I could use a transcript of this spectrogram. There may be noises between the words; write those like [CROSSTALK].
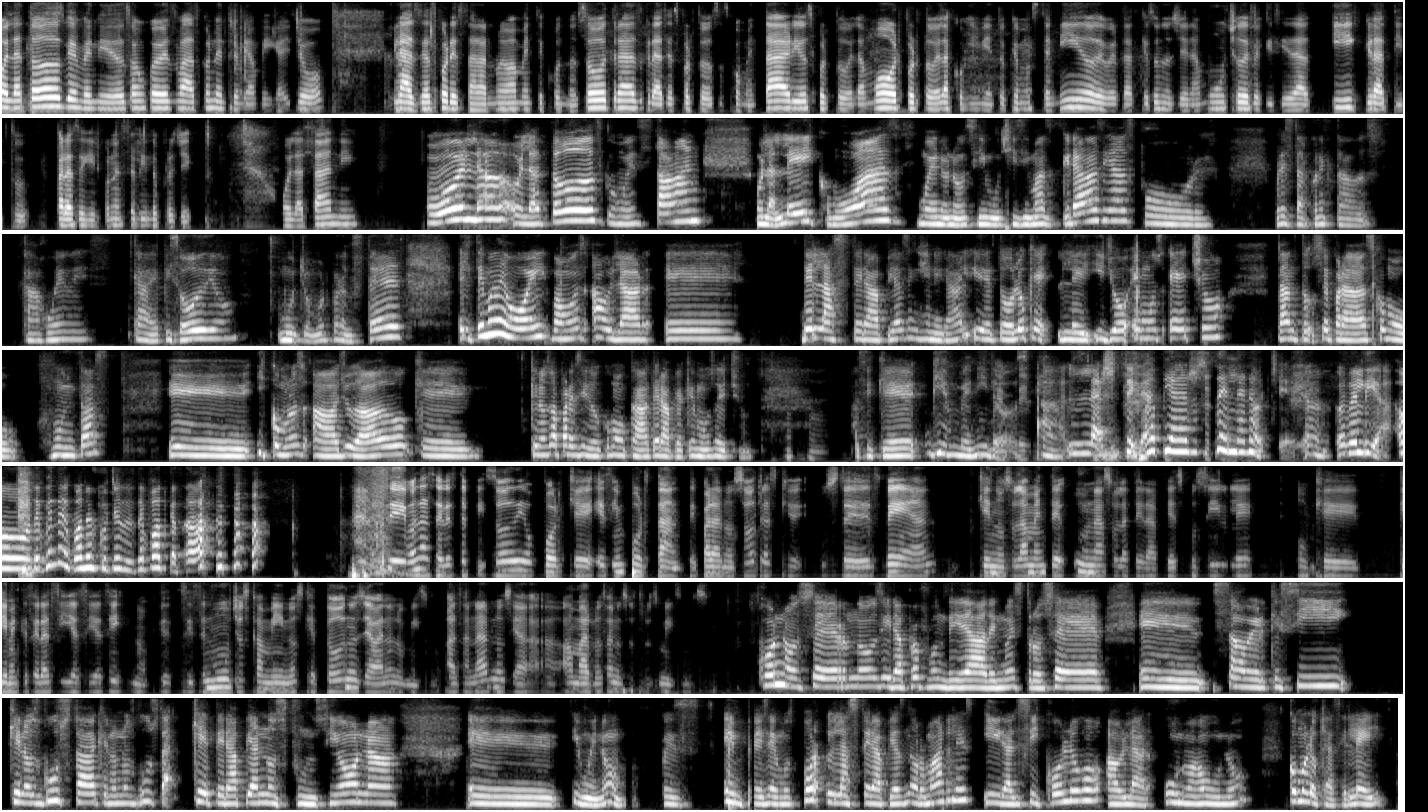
Hola a todos, bienvenidos a un jueves más con Entre mi amiga y yo. Gracias por estar nuevamente con nosotras, gracias por todos sus comentarios, por todo el amor, por todo el acogimiento que hemos tenido. De verdad que eso nos llena mucho de felicidad y gratitud para seguir con este lindo proyecto. Hola Tani. Hola, hola a todos, ¿cómo están? Hola Ley, ¿cómo vas? Bueno, no, sí, muchísimas gracias por, por estar conectados cada jueves cada episodio. Mucho amor para ustedes. El tema de hoy vamos a hablar eh, de las terapias en general y de todo lo que Ley y yo hemos hecho, tanto separadas como juntas, eh, y cómo nos ha ayudado, que, que nos ha parecido como cada terapia que hemos hecho. Así que bienvenidos a las terapias de la noche o del día, o depende de cuándo escuches este podcast. [LAUGHS] Decidimos hacer este episodio porque es importante para nosotras que ustedes vean que no solamente una sola terapia es posible o que tiene que ser así, así, así. No, existen muchos caminos que todos nos llevan a lo mismo, a sanarnos y a, amarnos a nosotros mismos conocernos, ir a profundidad de nuestro ser, eh, saber que sí, que nos gusta, que no nos gusta, qué terapia nos funciona. Eh, y bueno, pues empecemos por las terapias normales, ir al psicólogo, hablar uno a uno, como lo que hace Ley,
